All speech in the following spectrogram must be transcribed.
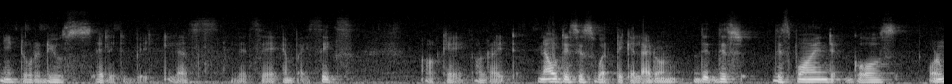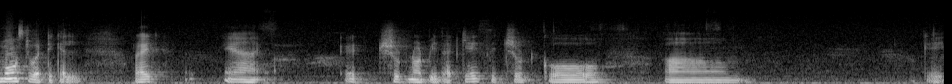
need to reduce a little bit less let's say m by 6 okay all right. Now this is vertical. I don't th this this point goes almost vertical right? Yeah it should not be that case. It should go um, okay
